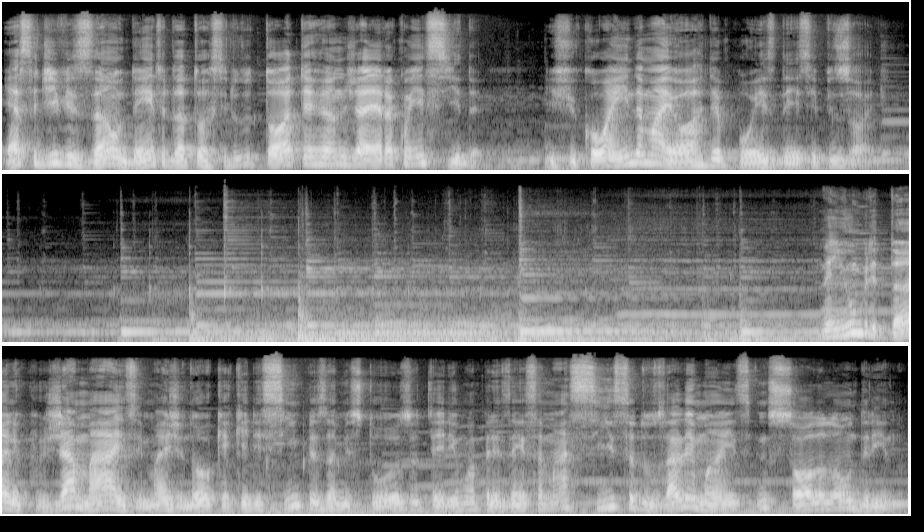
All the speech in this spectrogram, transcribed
Essa divisão dentro da torcida do Tottenham já era conhecida e ficou ainda maior depois desse episódio. Nenhum britânico jamais imaginou que aquele simples amistoso teria uma presença maciça dos alemães em solo londrino.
